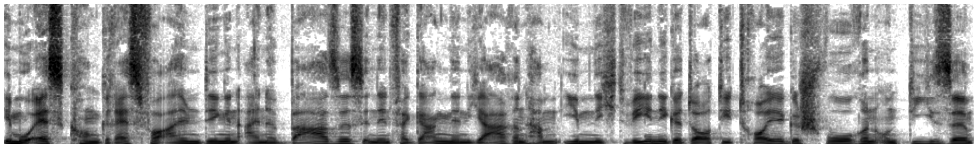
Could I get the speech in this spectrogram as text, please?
im US-Kongress vor allen Dingen eine Basis. In den vergangenen Jahren haben ihm nicht wenige dort die Treue geschworen und diese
